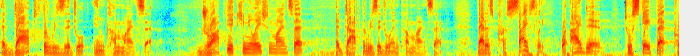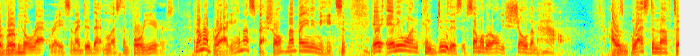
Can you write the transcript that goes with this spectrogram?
Adopt the residual income mindset. Drop the accumulation mindset, adopt the residual income mindset. That is precisely what I did to escape that proverbial rat race, and I did that in less than four years. And I'm not bragging, I'm not special, not by any means. Anyone can do this if someone would only show them how. I was blessed enough to,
